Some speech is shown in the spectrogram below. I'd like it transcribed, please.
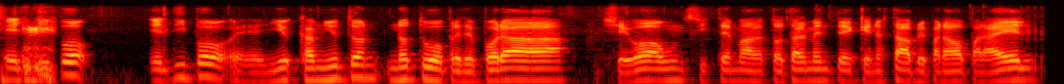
El tipo, el tipo, eh, Cam Newton, no tuvo pretemporada, llegó a un sistema totalmente que no estaba preparado para él,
